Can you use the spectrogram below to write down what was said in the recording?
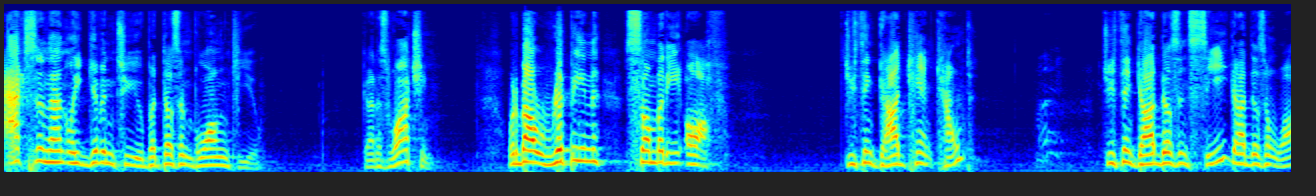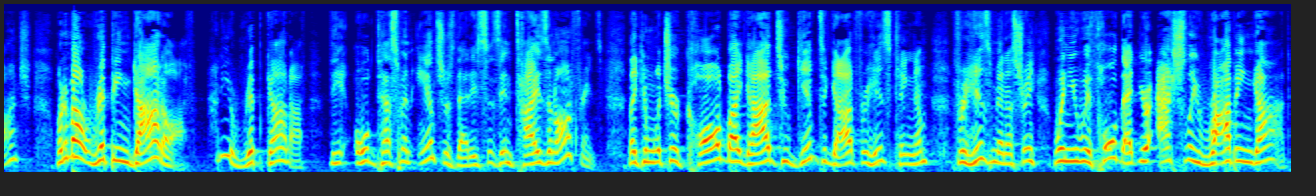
accidentally given to you but doesn't belong to you? God is watching. What about ripping somebody off? Do you think God can't count? Do you think God doesn't see? God doesn't watch? What about ripping God off? How do you rip God off? The Old Testament answers that. He says in tithes and offerings. Like in what you're called by God to give to God for his kingdom, for his ministry, when you withhold that, you're actually robbing God.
